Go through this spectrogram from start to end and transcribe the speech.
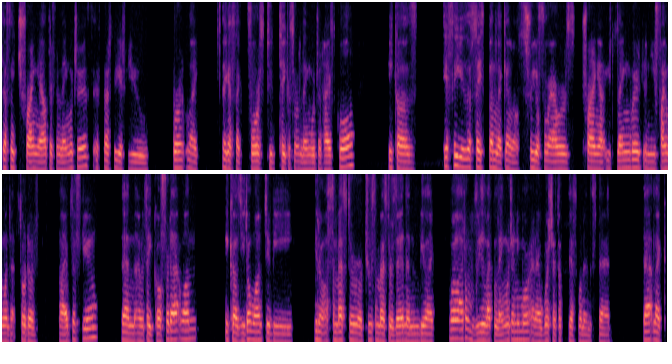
definitely trying out different languages, especially if you weren't like, I guess, like forced to take a certain language in high school. Because if you, let's say, spend like, I don't know, three or four hours trying out each language and you find one that sort of vibes with you, then I would say go for that one because you don't want to be, you know, a semester or two semesters in and be like, well, I don't really like the language anymore and I wish I took this one instead. That like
